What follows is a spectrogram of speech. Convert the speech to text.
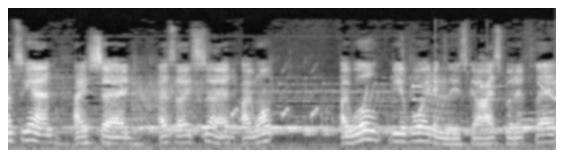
Once again, I said, as I said, I won't, I will be avoiding these guys, but if they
